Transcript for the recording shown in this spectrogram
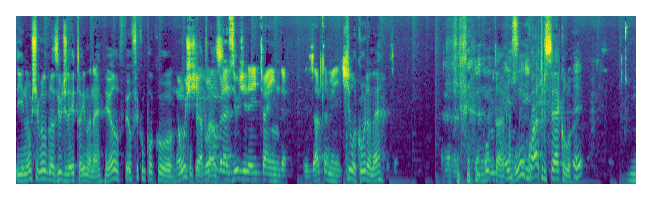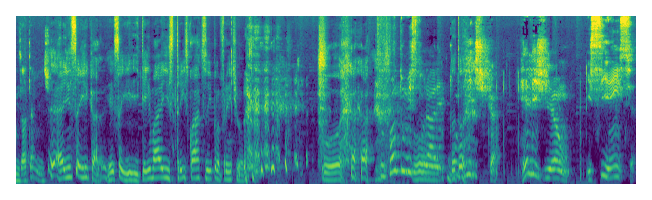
E não chegou no Brasil direito ainda, né? Eu, eu fico um pouco. Não chegou no Brasil direito ainda. Exatamente. Que loucura, né? Puta, É um quarto de século. Exatamente. É é isso aí, cara. É isso aí. E tem mais três quartos aí pela frente. ó. O- Enquanto misturarem doutor- política, religião e ciência,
